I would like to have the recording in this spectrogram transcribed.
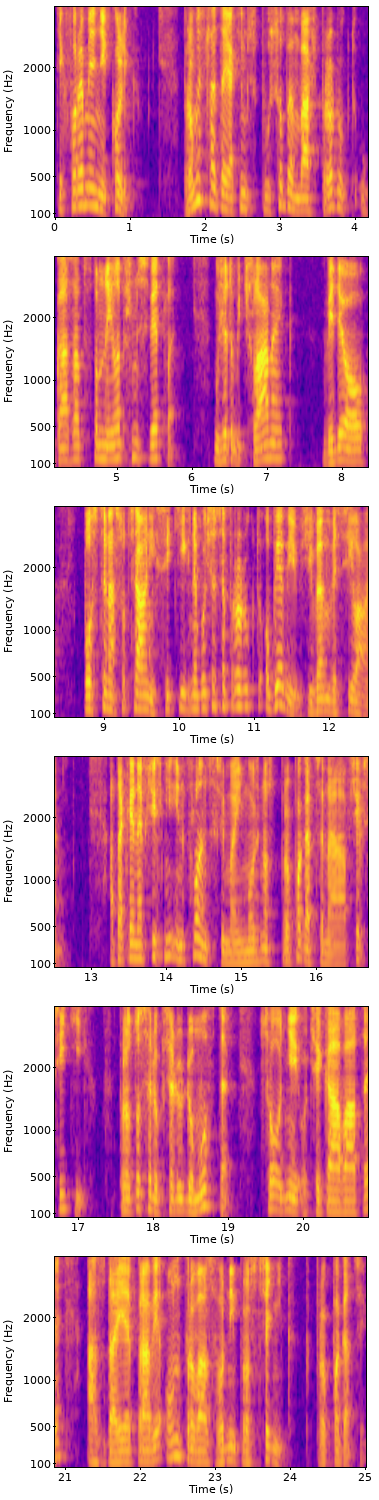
Těch forem je několik. Promyslete, jakým způsobem váš produkt ukázat v tom nejlepším světle. Může to být článek, video, posty na sociálních sítích nebo že se produkt objeví v živém vysílání. A také ne všichni influenceri mají možnost propagace na všech sítích. Proto se dopředu domluvte, co od něj očekáváte a zda je právě on pro vás vhodný prostředník k propagaci.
